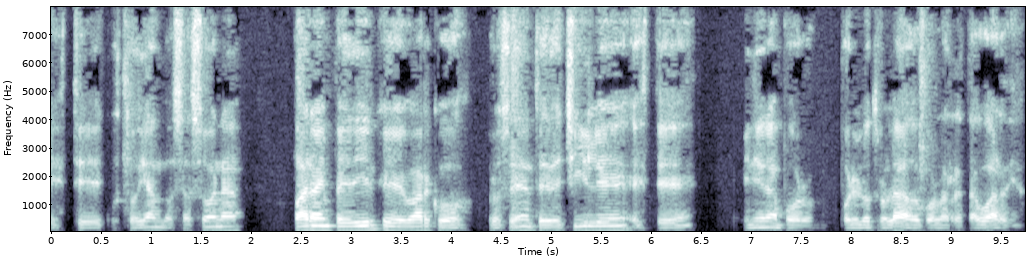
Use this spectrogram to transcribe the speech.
este, custodiando esa zona para impedir que barcos procedentes de Chile este, vinieran por, por el otro lado, por la retaguardia,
